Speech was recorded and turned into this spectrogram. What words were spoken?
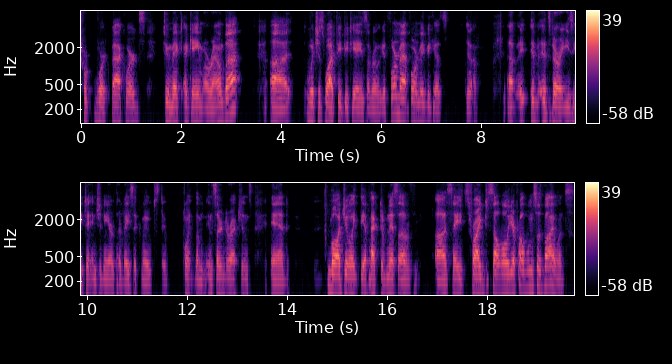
tr- work backwards to make a game around that. Uh, which is why PbtA is a really good format for me because you know uh, it, it- it's very easy to engineer their basic moves to point them in certain directions and modulate the effectiveness of uh, say trying to solve all your problems with violence.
